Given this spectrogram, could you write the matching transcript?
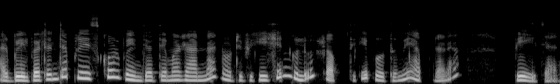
আর বেল বাটনটা প্রেস করবেন, যাতে আমার রান্নার নোটিফিকেশানগুলো সব থেকে প্রথমে আপনারা পেয়ে যান।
